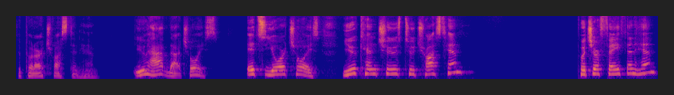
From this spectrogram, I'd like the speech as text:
to put our trust in him. You have that choice. It's your choice. You can choose to trust him, put your faith in him.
